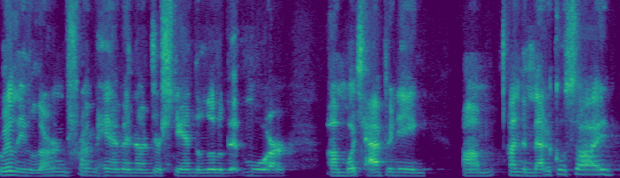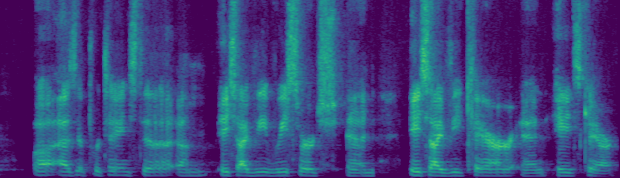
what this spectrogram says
really learn from him and understand a little bit more um, what's happening um, on the medical side uh, as it pertains to um, HIV research and HIV care and AIDS care.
